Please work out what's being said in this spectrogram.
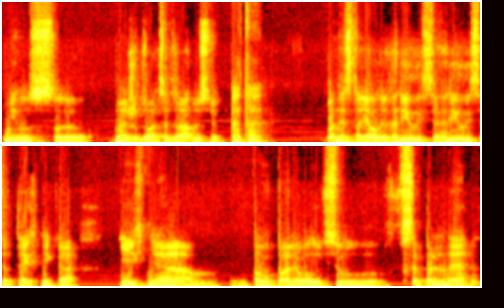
мінус е, майже 20 градусів. Та-та. Вони стояли, грілися, грілися, техніка їхня повипалювали всю все пальне.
